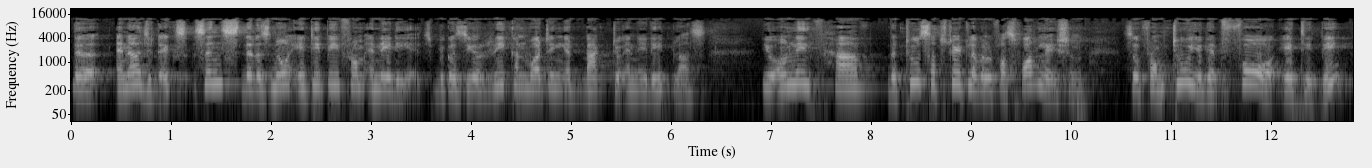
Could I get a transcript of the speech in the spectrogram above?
the energetics, since there is no ATP from NADH, because you're reconverting it back to NAD+, plus, you only have the two substrate level phosphorylation. So from two, you get four ATP.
